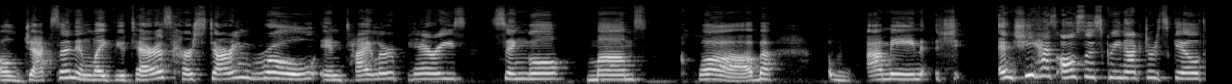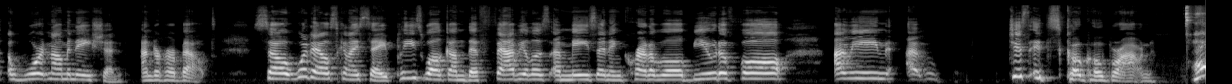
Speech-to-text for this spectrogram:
L. Jackson in Lakeview Terrace. Her starring role in Tyler Perry's Single Moms Club. I mean, she, and she has also a Screen Actors Guild Award nomination under her belt. So, what else can I say? Please welcome the fabulous, amazing, incredible, beautiful. I mean, uh, just it's Coco Brown. Hey,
